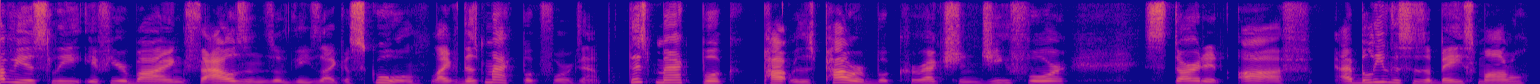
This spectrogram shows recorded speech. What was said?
obviously if you're buying thousands of these like a school like this macbook for example this macbook power this powerbook correction g4 started off, I believe this is a base model.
